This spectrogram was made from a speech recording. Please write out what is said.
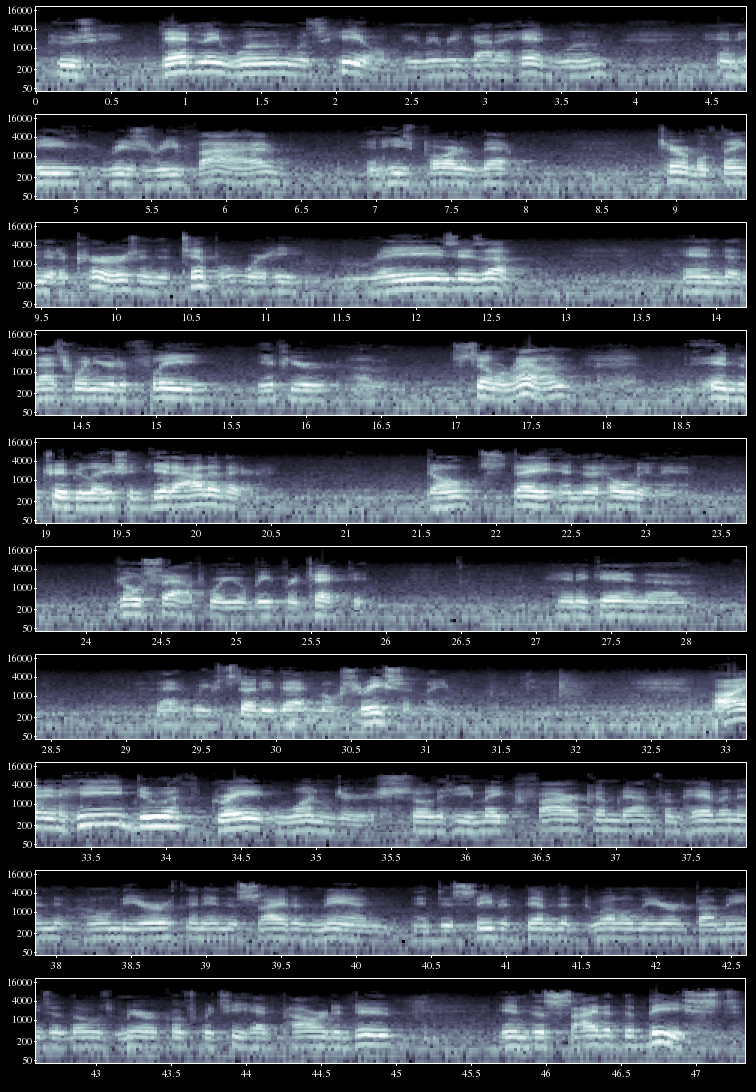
whose deadly wound was healed. You remember, he got a head wound and he was revived and he's part of that terrible thing that occurs in the temple where he raises up. And uh, that's when you're to flee if you're uh, still around in the tribulation. Get out of there. Don't stay in the Holy Land. Go south where you'll be protected. And again, uh, that we've studied that most recently. All right, and he doeth great wonders, so that he make fire come down from heaven and on the earth and in the sight of men, and deceiveth them that dwell on the earth by means of those miracles which he had power to do in the sight of the beast,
